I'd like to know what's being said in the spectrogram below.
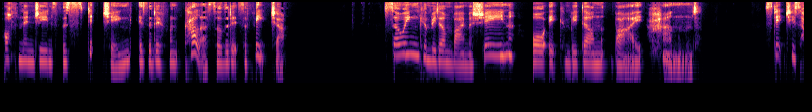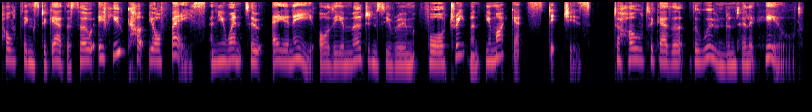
Often in jeans, the stitching is a different colour so that it's a feature. Sewing can be done by machine or it can be done by hand stitches hold things together. So if you cut your face and you went to A&E or the emergency room for treatment, you might get stitches to hold together the wound until it healed.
